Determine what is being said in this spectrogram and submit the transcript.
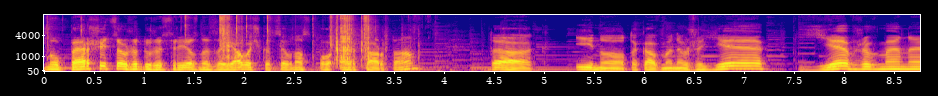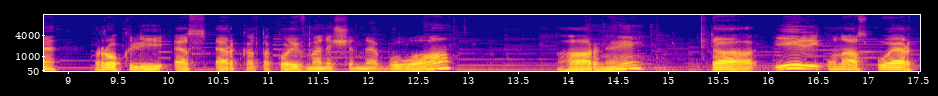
Ну, перший це вже дуже серйозна заявочка, це у нас ОР-карта. Так, Іно, така в мене вже є. Є вже в мене. Роклі СР, такої в мене ще не було. Гарний. Так, і у нас УРК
